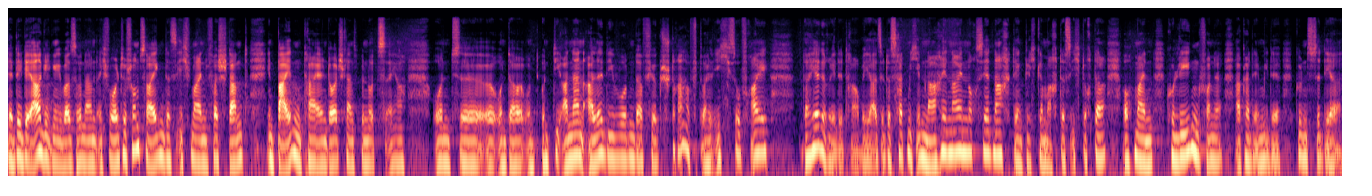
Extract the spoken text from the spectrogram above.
der DDR gegenüber, sondern ich wollte schon zeigen, dass ich meinen Verstand in beiden Teilen Deutschlands benutze. Ja. Und, äh, und, da, und, und die anderen alle, die wurden dafür gestraft, weil ich so frei dahergeredet habe. Ja, also das hat mich im Nachhinein noch sehr nachdenklich gemacht, dass ich doch da auch meinen Kollegen von der Akademie der Künste, der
